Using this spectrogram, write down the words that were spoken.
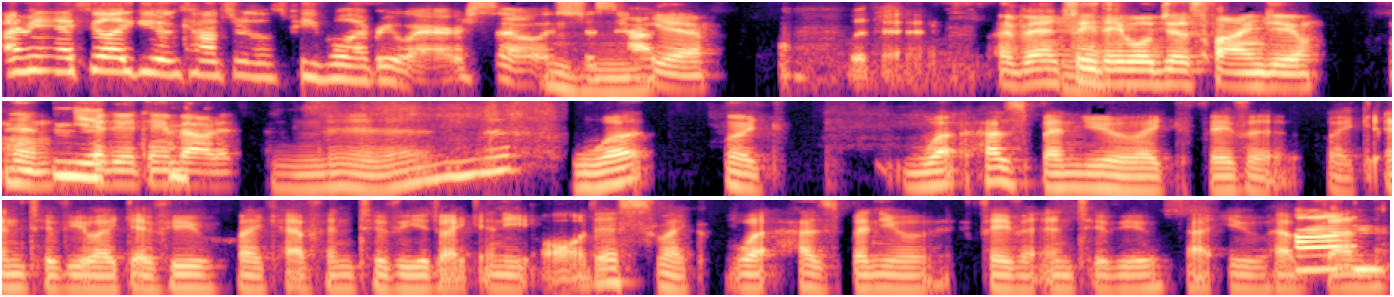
I mean I feel like you encounter those people everywhere. So it's just Mhm. how Yeah. with it. Eventually Yeah. they will just find you and Yeah. can't do anything about it. And then what like what has been your like favorite like interview? Like if you like have interviewed like any artists, like what has been your favorite interview that you have Um, done?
